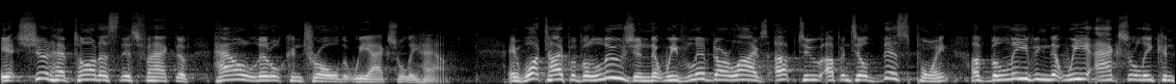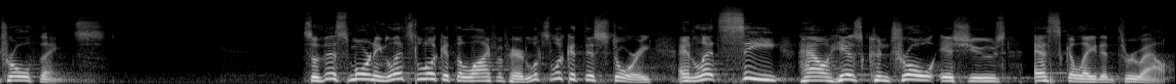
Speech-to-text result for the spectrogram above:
it should have taught us this fact of how little control that we actually have. And what type of illusion that we've lived our lives up to up until this point of believing that we actually control things. So, this morning, let's look at the life of Herod. Let's look at this story and let's see how his control issues escalated throughout.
